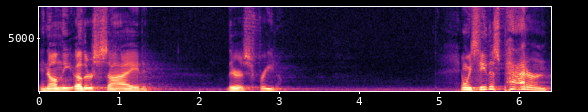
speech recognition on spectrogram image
And on the other side, there is freedom. And we see this pattern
